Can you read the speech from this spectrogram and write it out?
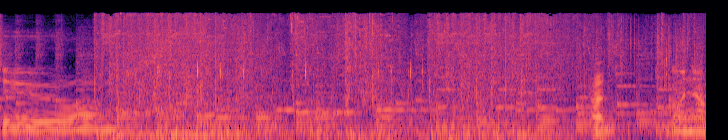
Two, one. Good. Going now.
